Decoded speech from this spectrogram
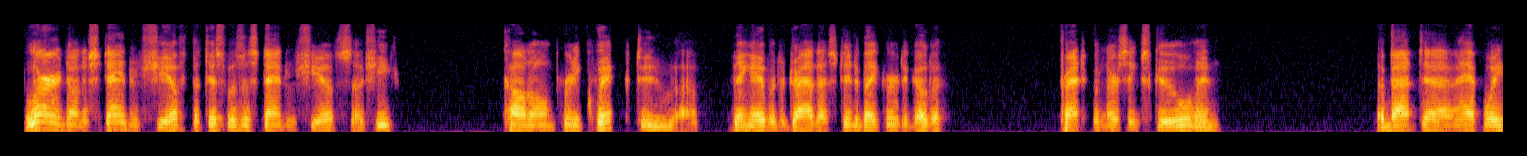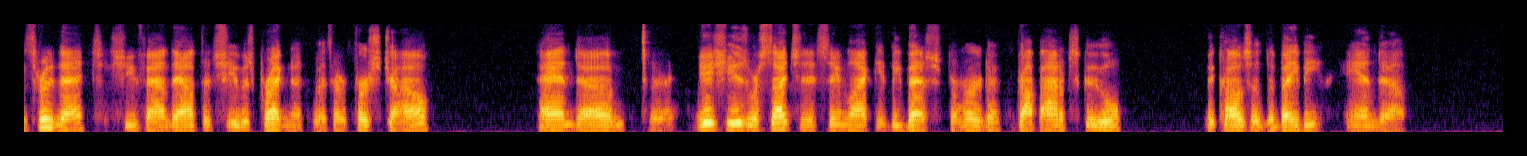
learned on a standard shift, but this was a standard shift. So she caught on pretty quick to uh, being able to drive that Studebaker to go to practical nursing school. And about uh, halfway through that, she found out that she was pregnant with her first child. And um, issues were such that it seemed like it'd be best for her to drop out of school because of the baby. And uh,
